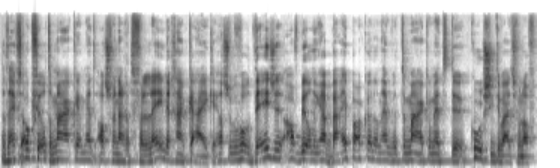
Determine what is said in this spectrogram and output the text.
Dat heeft ook veel te maken met als we naar het verleden gaan kijken. Als we bijvoorbeeld deze afbeelding erbij pakken, dan hebben we te maken met de koerssituatie vanaf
